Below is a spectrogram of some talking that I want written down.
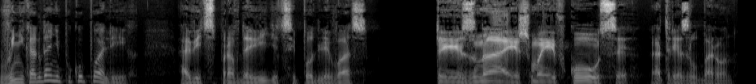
Вы никогда не покупали их, а ведь с правдовидицей подле вас. Ты знаешь мои вкусы, отрезал барон.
